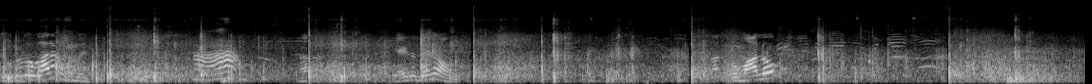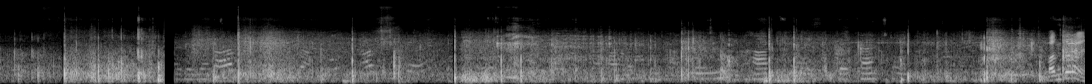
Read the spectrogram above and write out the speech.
तीनों लोग आ रहे हैं उसमें? हाँ। हाँ। यही तो देख रहा हूँ। घुमा लो। बंद करें।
